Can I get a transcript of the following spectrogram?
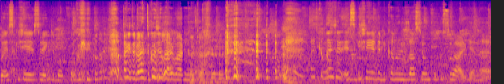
Bu Eskişehir sürekli bok kokuyor. Ay dur artık hocalar var. Kaka. Arkadaşlar Eskişehir'de bir kanalizasyon kokusu var genel.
